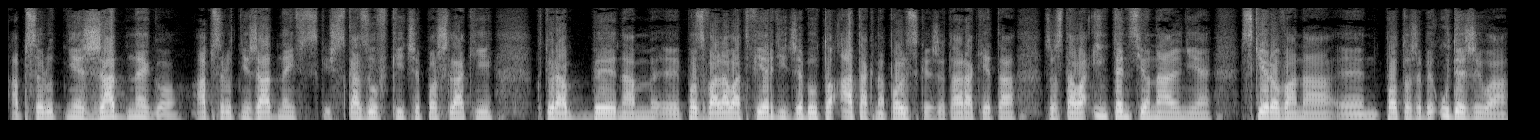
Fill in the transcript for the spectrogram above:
absolutnie żadnego, absolutnie żadnej wskazówki czy poszlaki, która by nam y, pozwalała twierdzić, że był to atak na Polskę, że ta rakieta została intencjonalnie skierowana y, po to, żeby uderzyła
